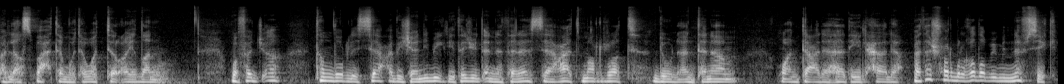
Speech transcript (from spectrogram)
بل أصبحت متوتر أيضا. وفجأة تنظر للساعة بجانبك لتجد أن ثلاث ساعات مرت دون أن تنام. وأنت على هذه الحالة. فتشعر بالغضب من نفسك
